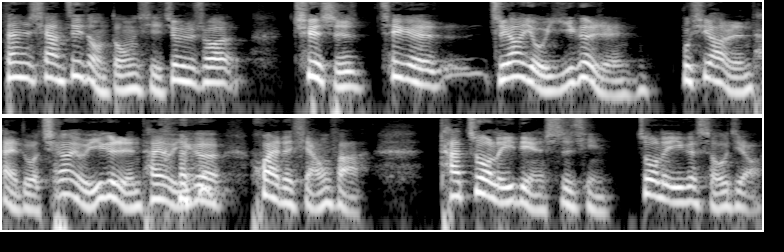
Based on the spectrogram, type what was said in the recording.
但是像这种东西，就是说，确实，这个只要有一个人，不需要人太多，只要有一个人，他有一个 坏的想法，他做了一点事情，做了一个手脚，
